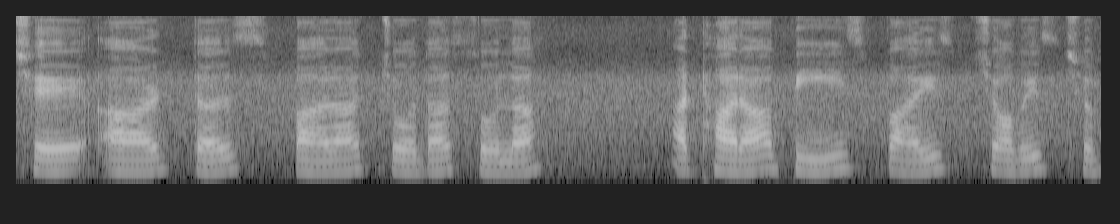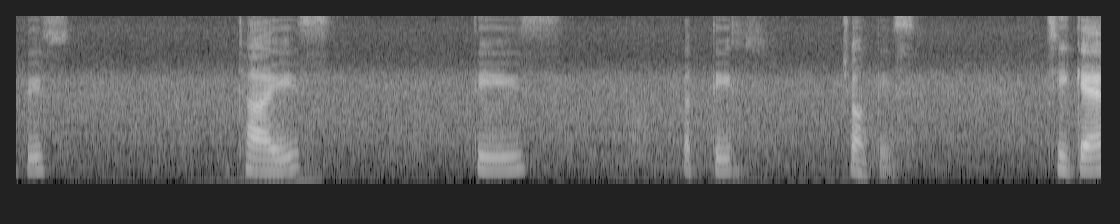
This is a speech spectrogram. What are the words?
छः, आठ, दस, बारह, चौदह, सोलह, अठारह, बीस, बाईस, चौबीस, छब्बीस, अट्ठाईस, तीस बत्तीस, चौंतीस। ठीक है?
